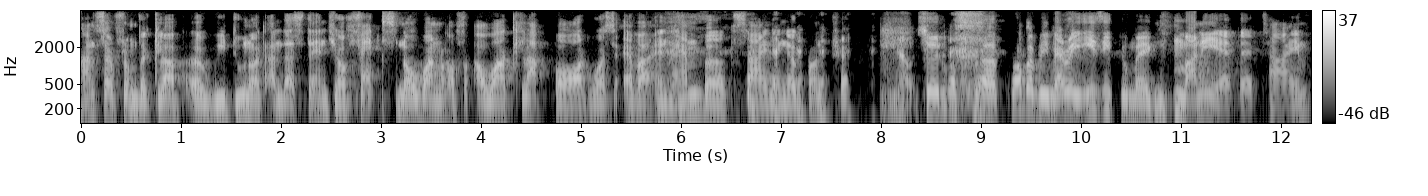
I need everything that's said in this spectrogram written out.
answer from the club. Uh, we do not understand your fax. No one of our club board was ever in Hamburg signing a contract. So it was uh, probably very easy to make money at that time,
